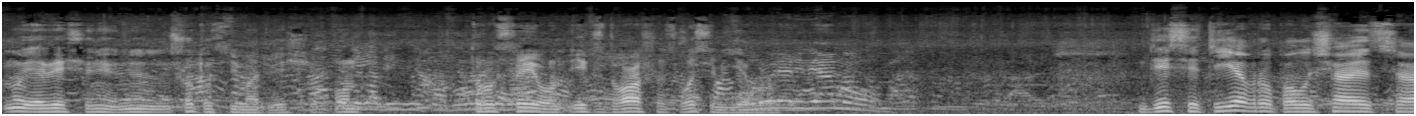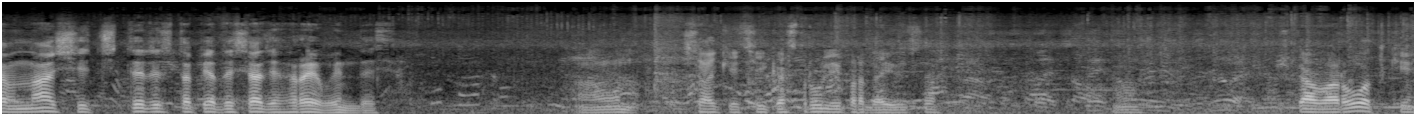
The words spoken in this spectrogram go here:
Ну, я вещи не, не... Что тут снимать вещи? Он трусы, он X2, 6, 8 евро. 10 євро получається в наші 450 гривень десь. А вон всякі ці каструлі продаються. О, Сковородки.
